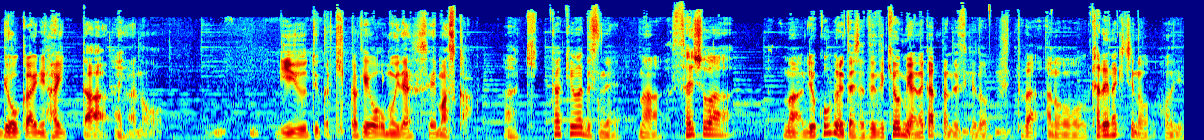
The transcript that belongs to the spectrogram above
業界に入った、はい。あの理由というかきっかけを思い出せますか？あきっかけはですね、まあ、最初は、まあ、旅行業に対しては全然興味はなかったんですけど、うん。ただあの嘉手納基地の方に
